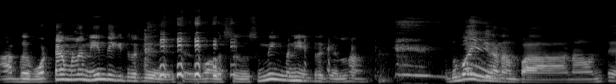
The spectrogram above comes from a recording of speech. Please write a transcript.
அப்ப ஒட்டமெல்லாம் நீந்திக்கிட்டு இருக்கு. ஸ்விம்மிங் பண்ணிக்கிட்டு இருக்கு எல்லாம். துபாய்க்கு வேணாம்ப்பா. நான் வந்துட்டு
